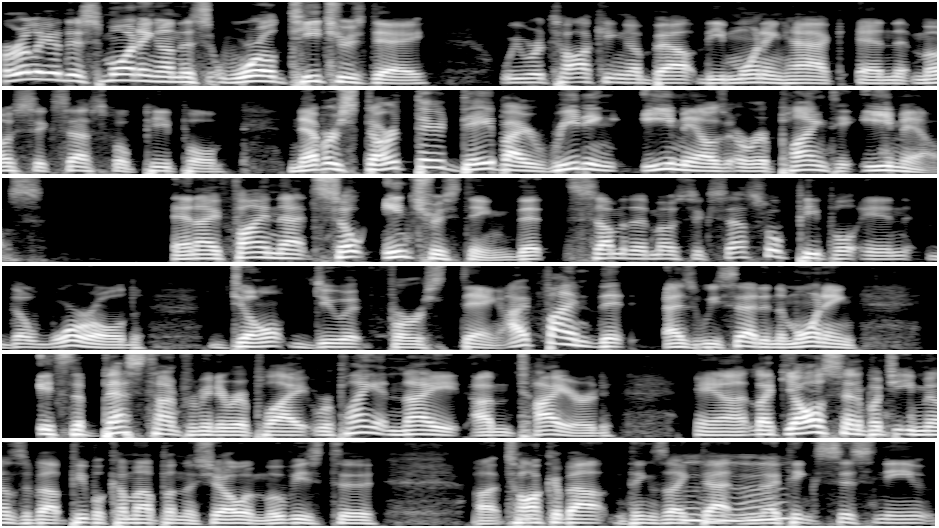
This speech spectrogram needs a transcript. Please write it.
Earlier this morning on this World Teachers Day, we were talking about the morning hack and that most successful people never start their day by reading emails or replying to emails. And I find that so interesting that some of the most successful people in the world don't do it first thing. I find that, as we said in the morning, it's the best time for me to reply. Replying at night, I'm tired. And like y'all sent a bunch of emails about people come up on the show and movies to uh, talk about and things like that. And I think Sisanie,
